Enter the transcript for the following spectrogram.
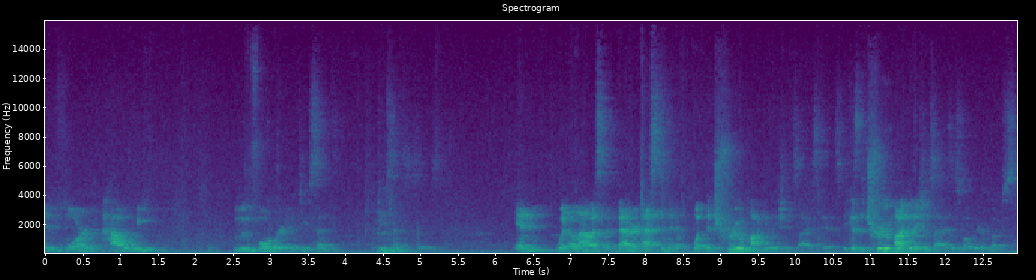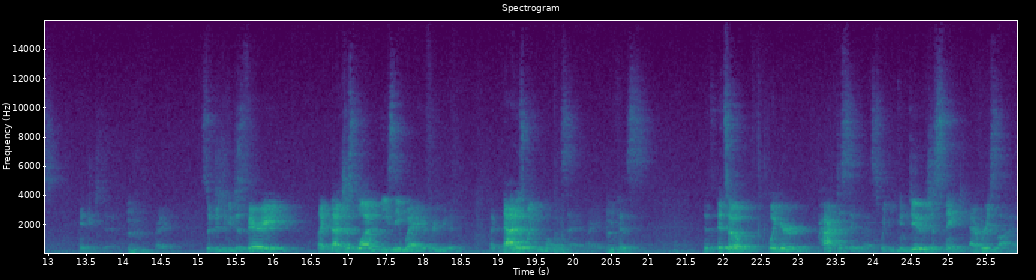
inform how we move forward and do censuses. And would allow us a better estimate of what the true population size is, because the true population size is what we're most interested in right? So just, you can just very, like, that's just one easy way for you to, like, that is what you want to say, right? Mhm. Because, and so when you're practicing this, what you can do is just think every slide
